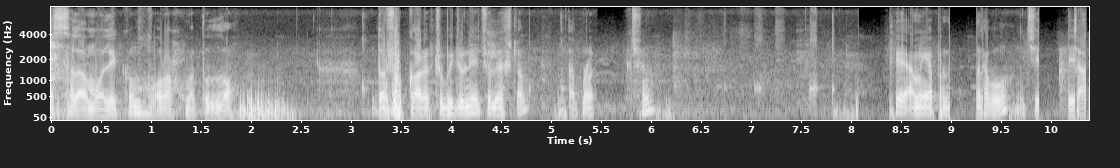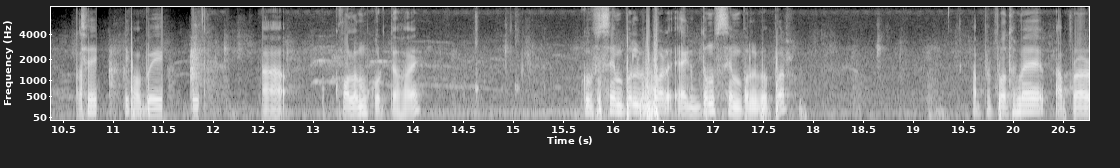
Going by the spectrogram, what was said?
আসসালামু আলাইকুম রহমতুল্লাহ দর্শক আর একটু ভিডিও নিয়ে চলে আসলাম। আপনারা আজকে আমি আপনাদের দেখাবো যে কীভাবে কলম করতে হয়। খুব সিম্পল ব্যাপার, একদম সিম্পল ব্যাপার। আপনি প্রথমে আপনার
